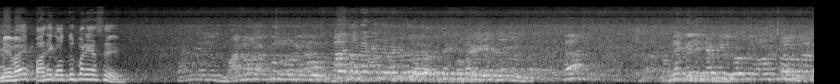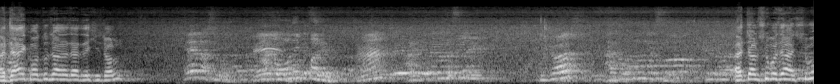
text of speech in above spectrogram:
মেয়ে ভাই, পানি কত পানি আছে? যাই কত যা যা দেখি, চল। চল, শুভ, যাই, শুভ।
